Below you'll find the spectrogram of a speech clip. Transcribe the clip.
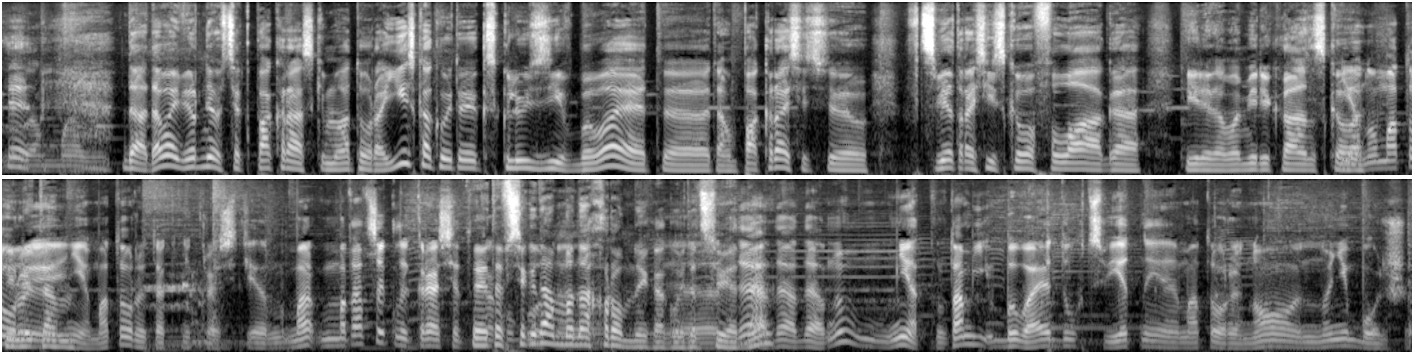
замазать. Да, давай вернемся к покраске мотора. Есть какой-то эксклюзив? Бывает э, там покрасить э, в цвет российского флага или там американского? Не, ну моторы, или там- не, моторы так не красят. Э, мо- Мотоциклы красят. Это как всегда угодно. монохромный какой-то Э, цвет, да? Да, да, да. Ну, нет, ну там бывают двухцветные моторы, но, но не больше.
